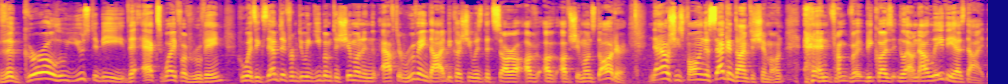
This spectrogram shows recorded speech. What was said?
the girl who used to be the ex-wife of Ruvain, who was exempted from doing yibum to Shimon and after Ruvain died because she was the tsara of, of, of Shimon's daughter. Now she's falling a second time to Shimon, and from because now, now Levi has died.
